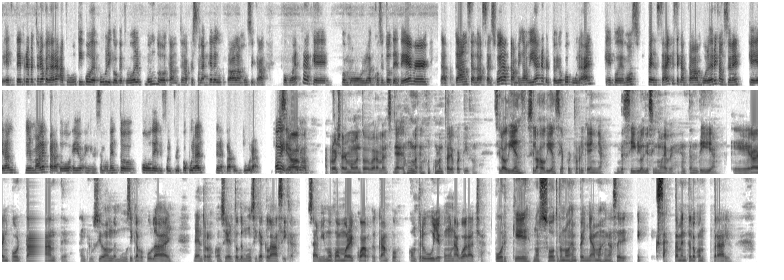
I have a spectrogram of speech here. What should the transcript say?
este repertorio apelara a todo tipo de público, que todo el mundo, tanto las personas que les gustaba la música como esta, que como los conciertos de Bever, las danzas, las zarzuelas, también había repertorio popular que podemos pensar que se cantaban boleros y canciones que eran normales para todos ellos en ese momento o del folclore popular de nuestra cultura. Quisiera aprovechar el momento para mencionar, es un, es un comentario cortito. Si, la si las audiencias puertorriqueñas del siglo XIX entendían que era importante la inclusión de música popular dentro de los conciertos de música clásica, o sea, el mismo Juan Morel Campos contribuye con una guaracha, ¿por qué nosotros nos empeñamos en hacer exactamente lo contrario?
